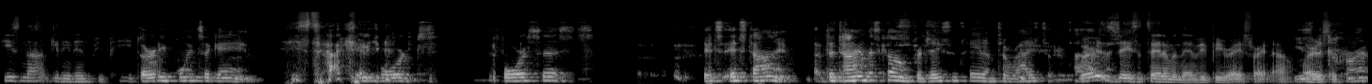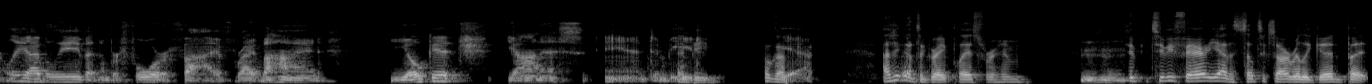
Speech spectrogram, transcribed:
He's not getting MVP. dog. 30 points a game, He's not eight getting boards, four assists. It's it's time. The time has come for Jayson Tatum to rise to the top. Where is Jayson Tatum in the MVP race right now? He's Where is he? currently, I believe, at number four or five, right behind Jokic, Giannis, and Embiid. Embiid. Okay. Yeah. I think that's a great place for him. hmm To, to be fair, yeah, the Celtics are really good, but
